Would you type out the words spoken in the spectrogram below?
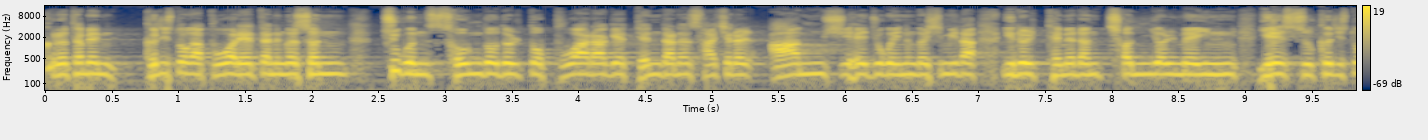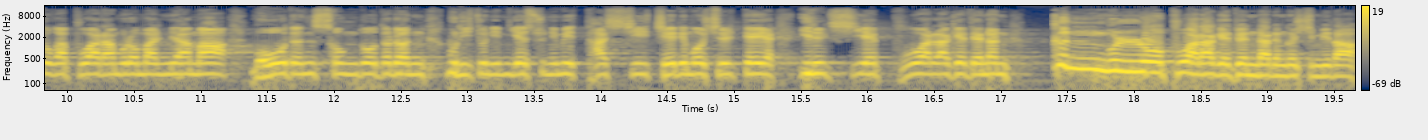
그렇다면 그리스도가 부활했다는 것은 죽은 성도들도 부활하게 된다는 사실을 암시해 주고 있는 것입니다. 이를테면은 첫 열매인 예수 그리스도가 부활함으로 말미암아 모든 성도들은 우리 주님 예수님이 다시 재림 오실 때에 일시에 부활하게 되는 끝물로 부활하게 된다는 것입니다.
